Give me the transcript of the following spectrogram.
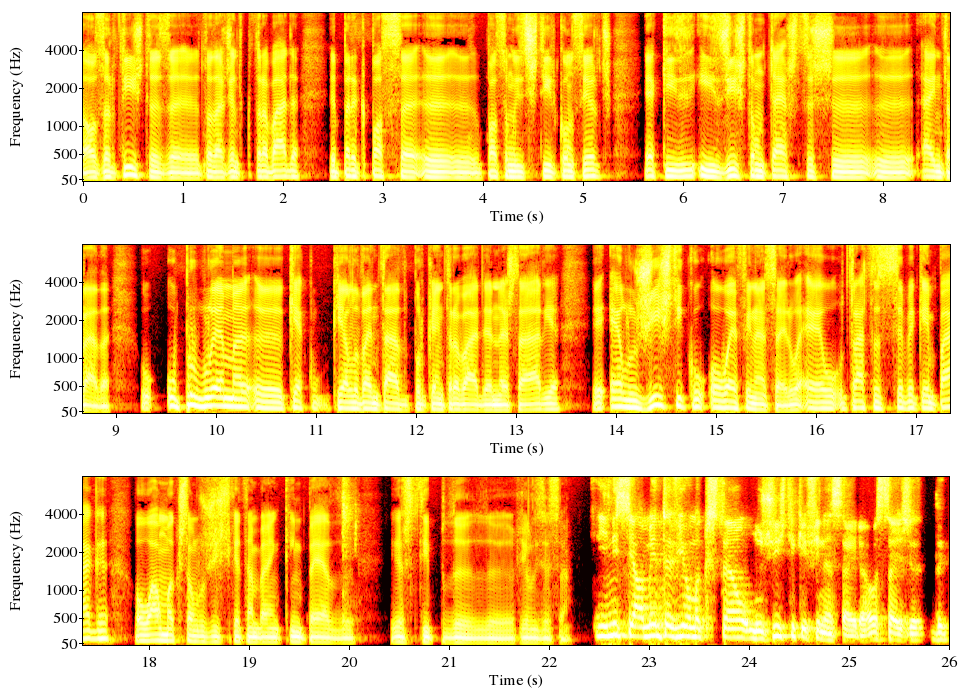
aos artistas, a toda a gente que trabalha, para que possa, possam existir concertos, é que existam testes à entrada. O, o problema que, é, que é levantado por quem trabalha nesta área é logístico ou é financeiro? É, Trata-se de saber quem paga ou há uma questão logística também que impede este tipo de, de realização? Inicialmente havia uma questão logística e financeira, ou seja, de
